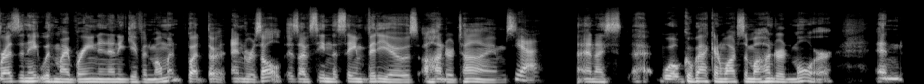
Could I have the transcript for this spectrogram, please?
resonate with my brain in any given moment. But the end result is I've seen the same videos a hundred times Yeah. and I s- will go back and watch them a hundred more. And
